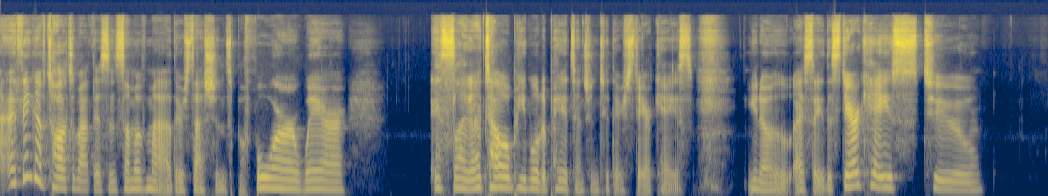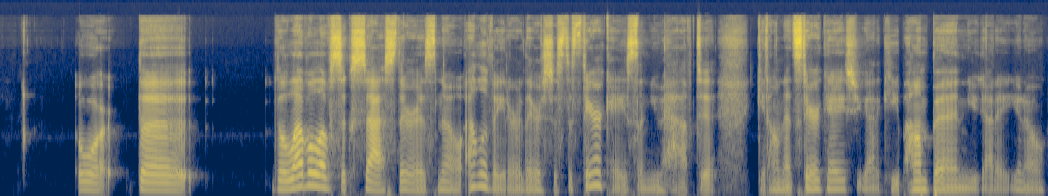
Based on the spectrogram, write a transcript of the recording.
I think I've talked about this in some of my other sessions before where it's like I tell people to pay attention to their staircase. You know, I say the staircase to or the the level of success, there is no elevator. There's just a staircase, and you have to get on that staircase. You got to keep humping. You got to, you know,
